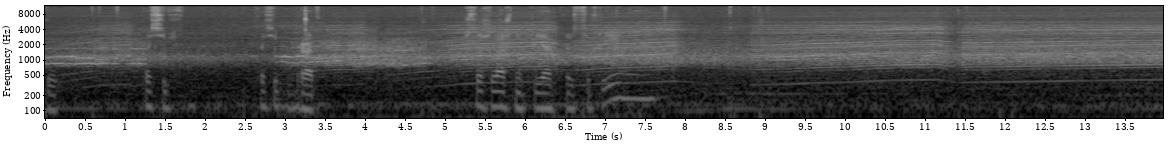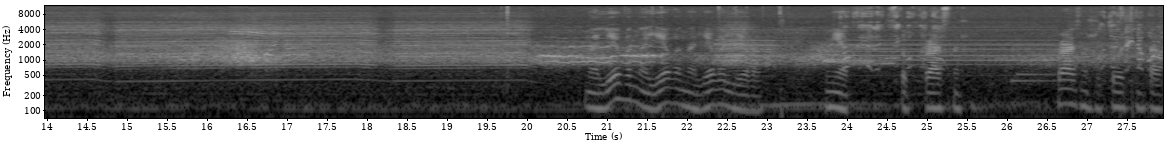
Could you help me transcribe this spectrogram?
друг. Спасибо. Спасибо, брат мне приятно провести время. Налево, налево, налево, лево. Нет, стоп, красный же. Красный же точно так.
